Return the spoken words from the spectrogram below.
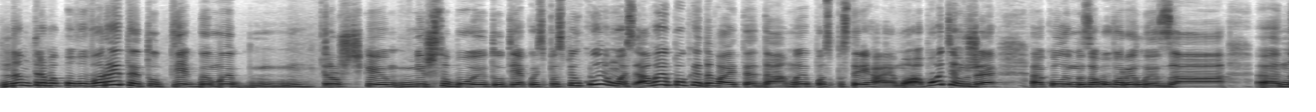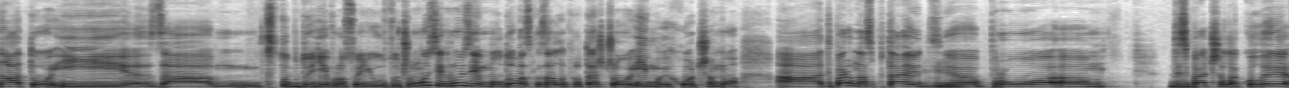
нам треба поговорити тут, якби ми трошечки між собою тут якось поспілкуємось. А ви поки давайте, да, ми поспостерігаємо. А потім, вже е, коли ми заговорили за е, НАТО і за вступ до Євросоюзу, чомусь і Грузія, і Молдова сказали про те, що і ми хочемо. А тепер у нас питають е, про е, десь бачила, коли.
